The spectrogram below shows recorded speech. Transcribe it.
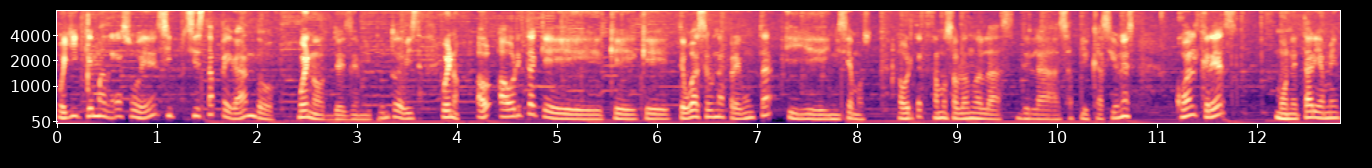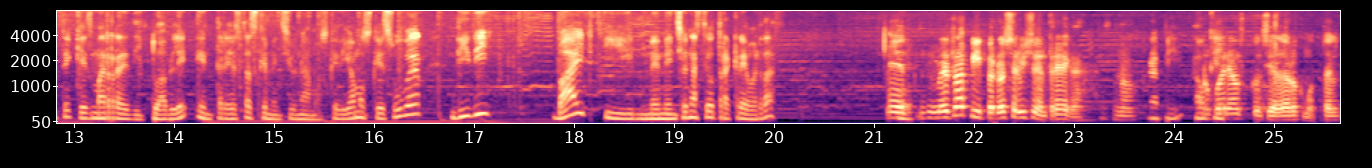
Oye, qué madrazo, ¿eh? Sí, sí está pegando. Bueno, desde mi punto de vista. Bueno, ahorita que, que, te voy a hacer una pregunta y iniciamos. Ahorita que estamos hablando de las, de las aplicaciones, ¿cuál crees monetariamente que es más redituable entre estas que mencionamos? Que digamos que es Uber, Didi, Byte y me mencionaste otra, creo, ¿verdad? Eh, es Rappi, pero es servicio de entrega. No, Rappi. no podríamos considerarlo como tal.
